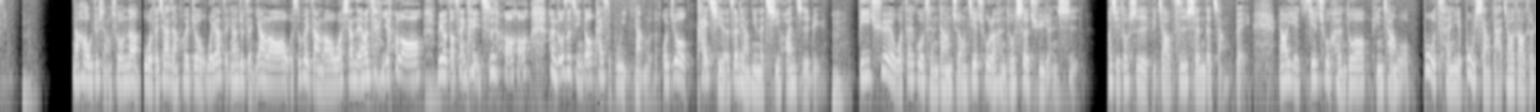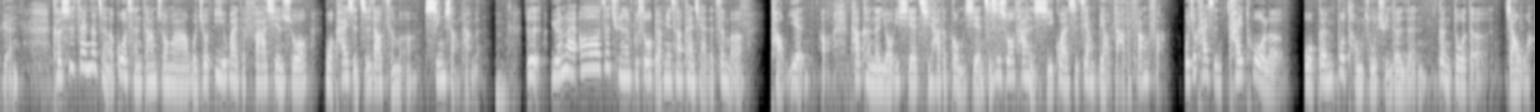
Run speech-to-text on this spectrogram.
然后我就想说，那我的家长会就我要怎样就怎样喽，我是会长喽，我想怎样怎样喽，没有早餐可以吃哦，很多事情都开始不一样了。我就开启了这两年的奇幻之旅。嗯，的确，我在过程当中接触了很多社区人士，而且都是比较资深的长辈，然后也接触很多平常我不曾也不想打交道的人。可是，在那整个过程当中啊，我就意外的发现说，说我开始知道怎么欣赏他们。嗯，就是原来哦，这群人不是我表面上看起来的这么讨厌。好，他可能有一些其他的贡献，只是说他很习惯是这样表达的方法。我就开始开拓了我跟不同族群的人更多的交往。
